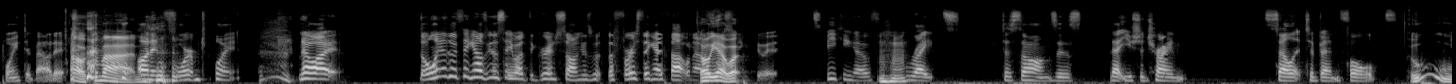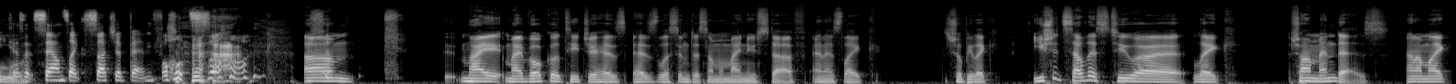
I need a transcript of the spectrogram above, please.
point about it. oh, come on. Uninformed point. No, I. The only other thing I was going to say about the Grinch song is what the first thing I thought when I was Oh, yeah, what- listening to it. Speaking of Mhm. rights to songs, is that you should try and sell it to Ben Folds Ooh. because it sounds like such a Ben Folds song. um my my vocal teacher has has listened to some of my new stuff and is like she'll be like you should sell this to uh like Shawn Mendes and I'm like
